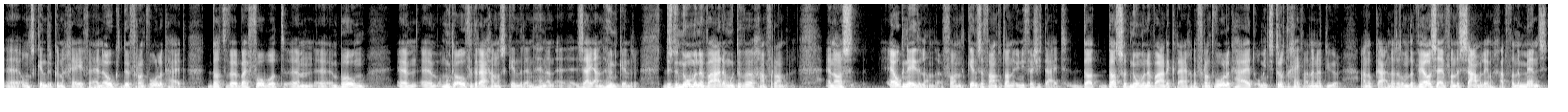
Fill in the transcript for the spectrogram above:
eh, ons kinderen kunnen geven. En ook de verantwoordelijkheid dat we bijvoorbeeld ehm, eh, een boom ehm, moeten overdragen aan onze kinderen en hen eh, zij aan hun kinderen. Dus de normen en waarden moeten we gaan veranderen. En als elk Nederlander, van kinds af aan tot aan de universiteit, dat dat soort normen en waarden krijgen, de verantwoordelijkheid om iets terug te geven aan de natuur, aan elkaar, en dat het om de welzijn van de samenleving gaat, van de mens,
